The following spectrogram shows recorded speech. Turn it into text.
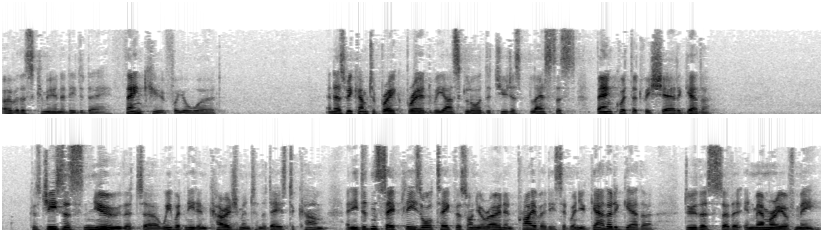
over this community today. Thank you for your word. And as we come to break bread, we ask, Lord, that you just bless this banquet that we share together. Because Jesus knew that uh, we would need encouragement in the days to come. And he didn't say, please all take this on your own in private. He said, when you gather together, do this so that in memory of me.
